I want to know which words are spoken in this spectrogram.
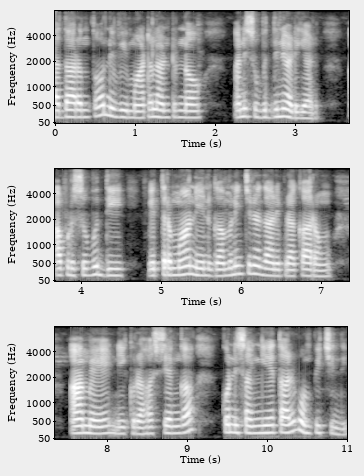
ఆధారంతో నువ్వు ఈ మాటలు అంటున్నావు అని సుబుద్ధిని అడిగాడు. అప్పుడు సుబుద్ధి మిత్రమా నేను గమనించిన దాని ప్రకారం ఆమె నీకు రహస్యంగా కొన్ని సంకేతాలు పంపించింది.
